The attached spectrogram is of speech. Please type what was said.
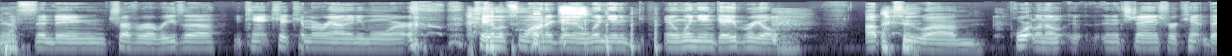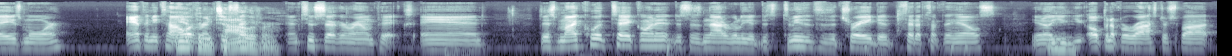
Yeah. Sending Trevor Ariza. You can't kick him around anymore. Caleb Swanigan and Wenyen and Wenyen Gabriel up to um, Portland uh, in exchange for Kent Bazemore, Anthony Tolliver, Anthony and, two Tolliver. Second, and two second round picks. And just my quick take on it. This is not really a, this, to me. This is a trade to set up something else. You know, Mm-hmm. you, you open up a roster spot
